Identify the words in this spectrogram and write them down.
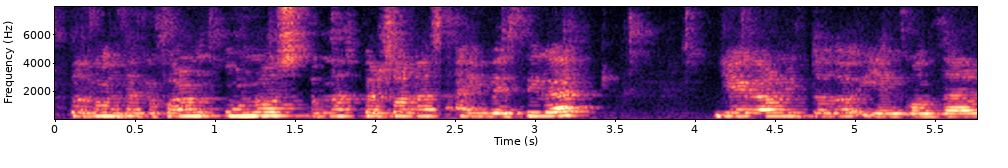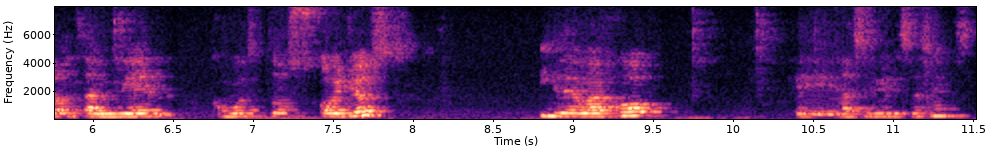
Entonces comentan que fueron unos, unas personas a investigar, llegaron y todo, y encontraron también como estos hoyos y debajo eh, las civilizaciones.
